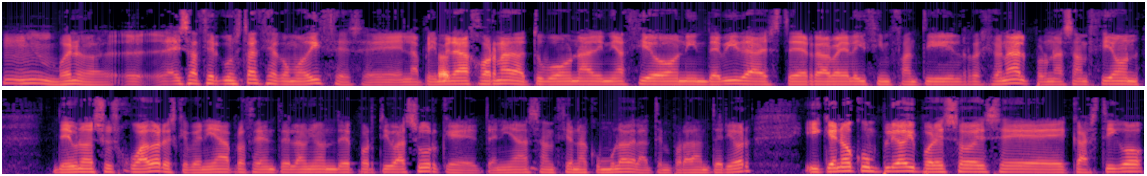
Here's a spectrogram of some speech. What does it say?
Mm, bueno, esa circunstancia, como dices, eh, en la primera jornada tuvo una alineación indebida este Real Valladolid infantil regional por una sanción de uno de sus jugadores que venía procedente de la Unión Deportiva Sur, que tenía sanción acumulada de la temporada anterior y que no cumplió y por eso ese castigo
